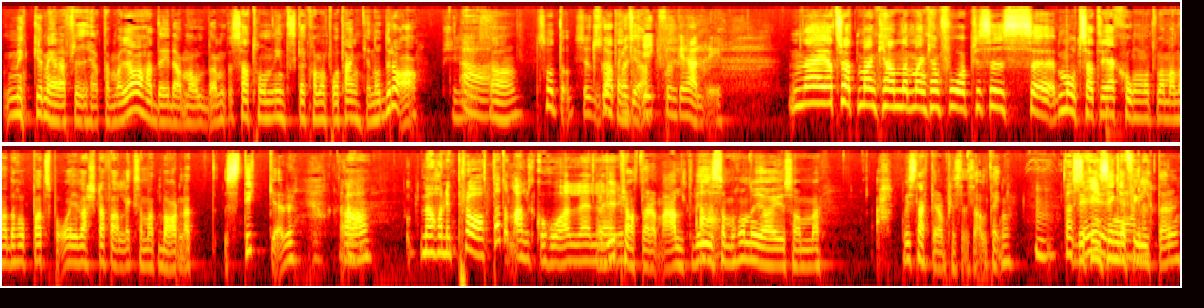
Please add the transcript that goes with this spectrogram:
mycket mera frihet än vad jag hade i den åldern så att hon inte ska komma på tanken att dra. Precis. Ja. Ja, så, Så, så, gapa och skrik funkar aldrig? Nej, jag tror att man kan, man kan få precis eh, motsatt reaktion mot vad man hade hoppats på. I värsta fall liksom att barnet sticker. Ja. Men har ni pratat om alkohol eller? Ja, vi pratar om allt. Vi Ja. som, hon och jag är ju som, ah, vi snackar om precis allting. Mm, Det finns inget filter.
